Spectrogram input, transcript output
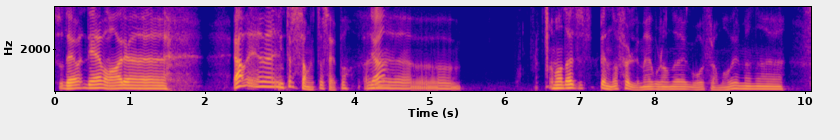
så det, det var eh, Ja, interessant å se på. Ja. Eh, men det er spennende å følge med hvordan det går framover. Men eh,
